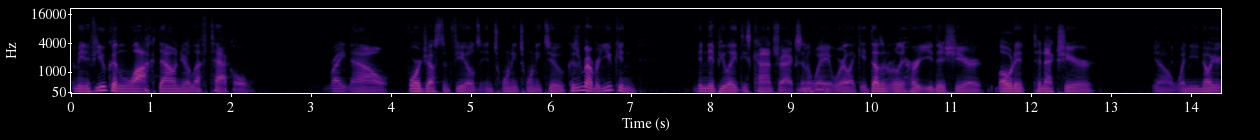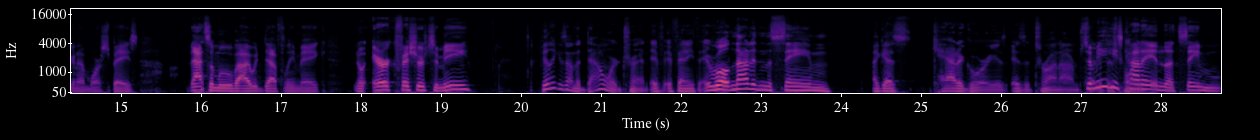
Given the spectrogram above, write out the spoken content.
I mean, if you can lock down your left tackle right now for Justin Fields in 2022. Because remember, you can manipulate these contracts in a way mm-hmm. where like it doesn't really hurt you this year. Load it to next year. You know when you know you're gonna have more space. That's a move I would definitely make. You know, Eric Fisher to me, I feel like he's on the downward trend, if if anything. Well, not in the same, I guess, category as, as a Terron Armstead. to me he's kind of in the same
